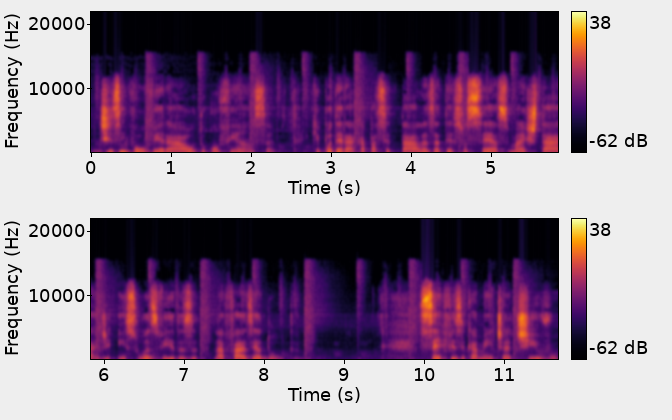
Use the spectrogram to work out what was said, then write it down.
desenvolver a autoconfiança, que poderá capacitá-las a ter sucesso mais tarde em suas vidas na fase adulta. Ser fisicamente ativo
